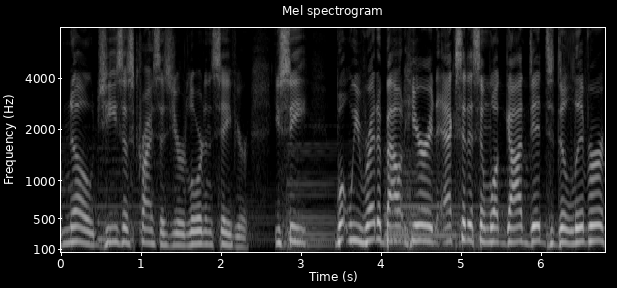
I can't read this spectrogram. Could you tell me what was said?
know Jesus Christ as your Lord and Savior, you see, what we read about here in Exodus and what God did to deliver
